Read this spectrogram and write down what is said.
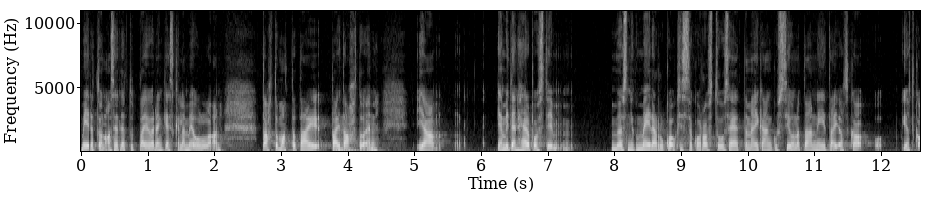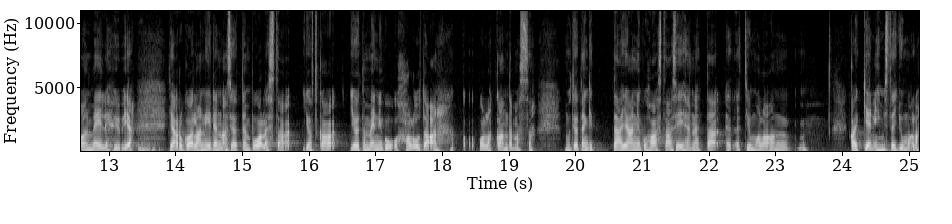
meidät on asetettu tai joiden keskellä me ollaan tahtomatta tai, tai mm. tahtoen. Ja, ja miten helposti myös niin kuin meidän rukouksissa korostuu se, että me ikään kuin siunataan niitä, jotka, jotka on meille hyviä. Mm. Ja rukoillaan niiden asioiden puolesta, jotka, joita me niin kuin halutaan olla kantamassa. Mutta jotenkin tämä jää niin kuin haastaa siihen, että, että Jumala on kaikkien ihmisten Jumala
